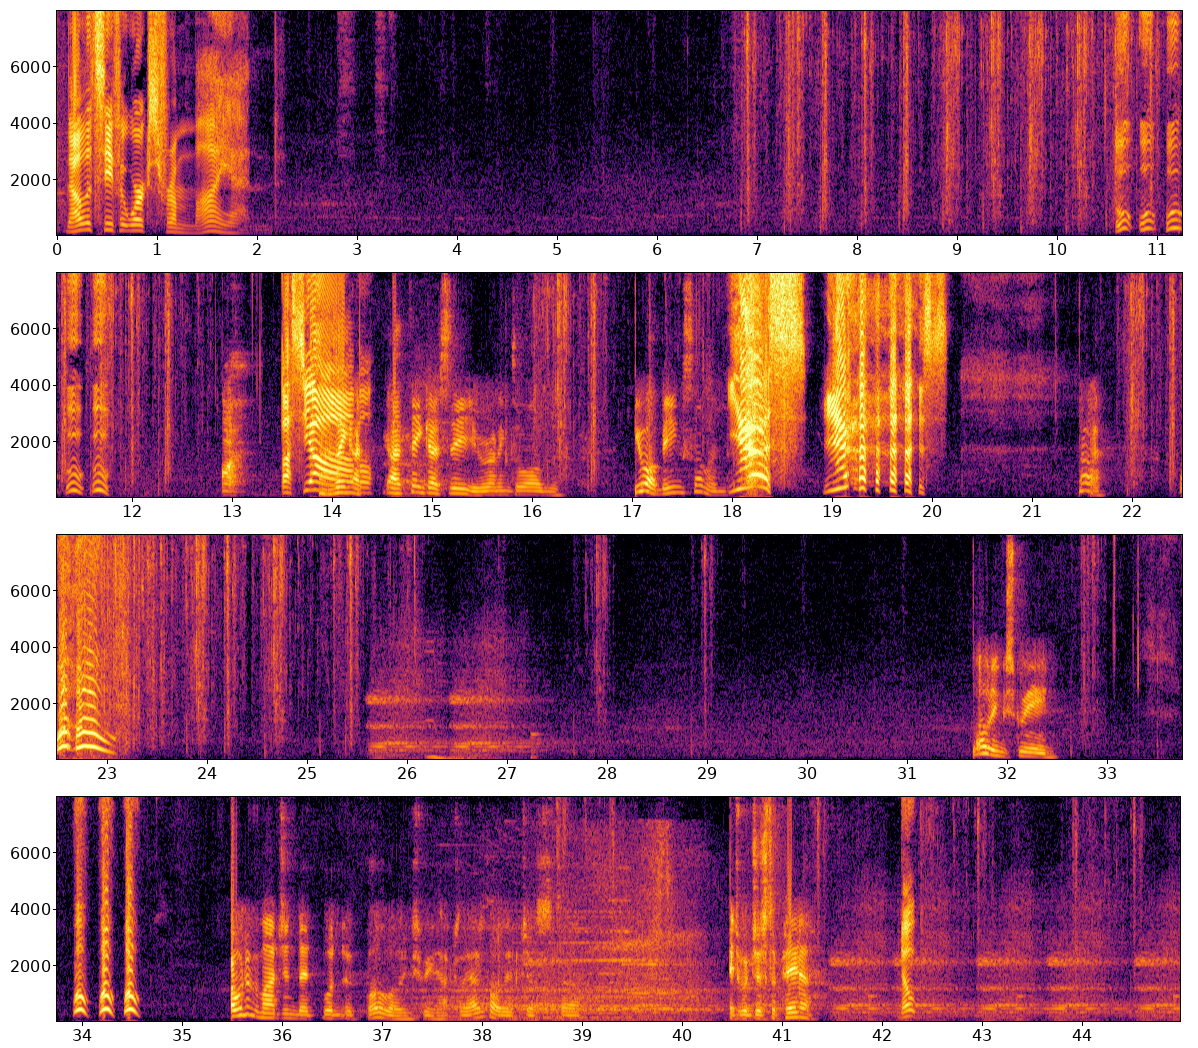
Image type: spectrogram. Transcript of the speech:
Now let's see if it works from my end. Ooh, ooh, ooh, ooh, ooh! What? I think Passiamo! I, I think I see you running towards me. You are being summoned. Yes! Yes! Woohoo! loading screen. Woo, woo, woo! I would have imagined it wouldn't have put a loading screen actually. I thought it just, uh... It would just appear. Nope.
